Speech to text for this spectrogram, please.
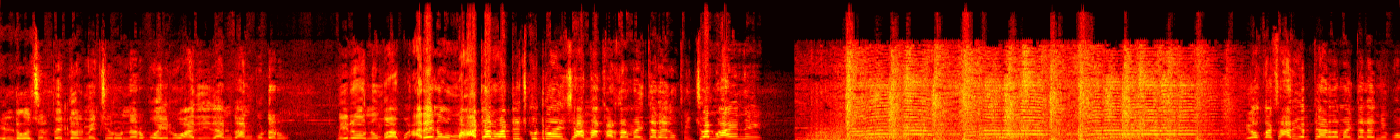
వీళ్ళు దోస్తులు పెద్దోళ్ళు మెచ్యూర్ ఉన్నారు పోయిర్రు అది ఇది అని అనుకుంటారు. మీరు నువ్వు బాబు అరే నువ్వు మాటలు పట్టించుకుంటున్నావు సార్ నాకు అర్థమైతలేదు పిచ్చోని వాయింది. ఒకసారి చెప్తే అర్థమైతలేదు నీకు?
